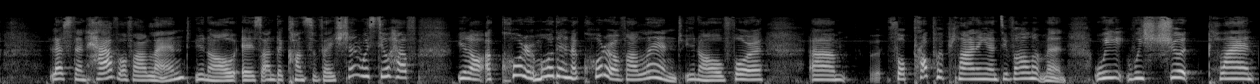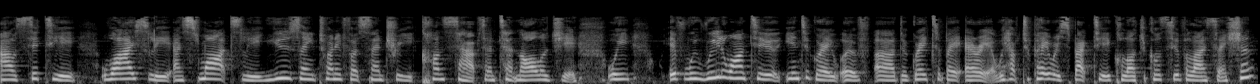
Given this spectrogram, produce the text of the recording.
less than half of our land, you know, is under conservation. We still have, you know, a quarter, more than a quarter of our land, you know, for, um, for proper planning and development. We, we should plan our city wisely and smartly using 21st century concepts and technology. We, if we really want to integrate with uh, the Greater Bay Area, we have to pay respect to ecological civilization.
